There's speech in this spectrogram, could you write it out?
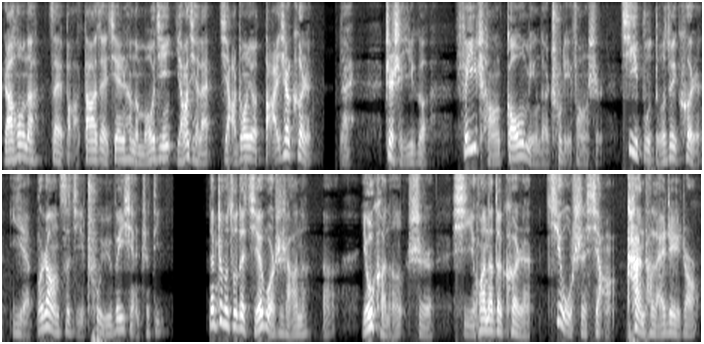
然后呢，再把搭在肩上的毛巾扬起来，假装要打一下客人。哎，这是一个非常高明的处理方式，既不得罪客人，也不让自己处于危险之地。那这么做的结果是啥呢？啊，有可能是喜欢他的客人就是想看他来这一招。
